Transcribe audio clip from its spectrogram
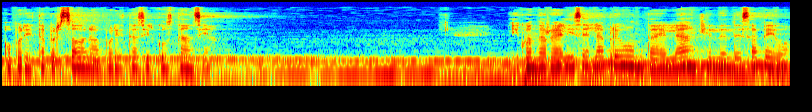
¿O por esta persona por esta circunstancia? Cuando realices la pregunta, el ángel del desapego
